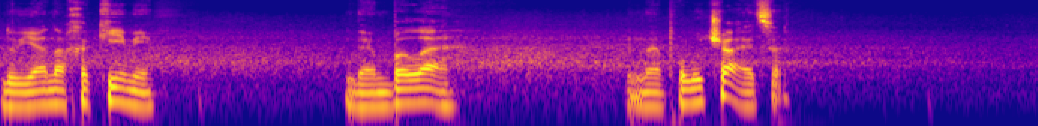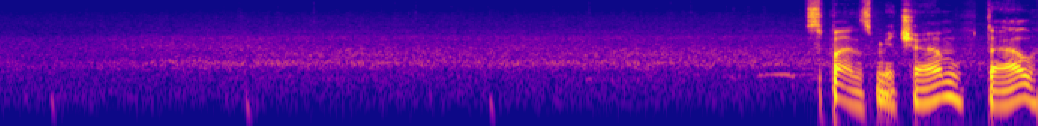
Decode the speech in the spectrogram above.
Дує на Хакімі. Дембеле. Не получається. Спен з. Тел.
